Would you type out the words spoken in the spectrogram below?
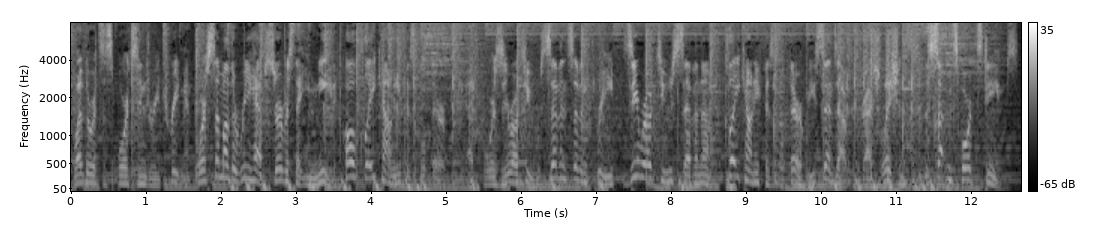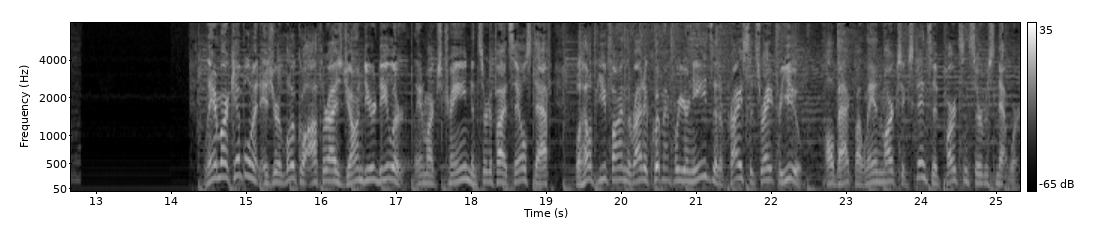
Whether it's a sports injury treatment or some other rehab service that you need, call Clay County Physical Therapy at 402 773 0270. Clay County Physical Therapy sends out congratulations to the Sutton sports teams. Landmark Implement is your local authorized John Deere dealer. Landmark's trained and certified sales staff will help you find the right equipment for your needs at a price that's right for you. All backed by Landmark's extensive parts and service network.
